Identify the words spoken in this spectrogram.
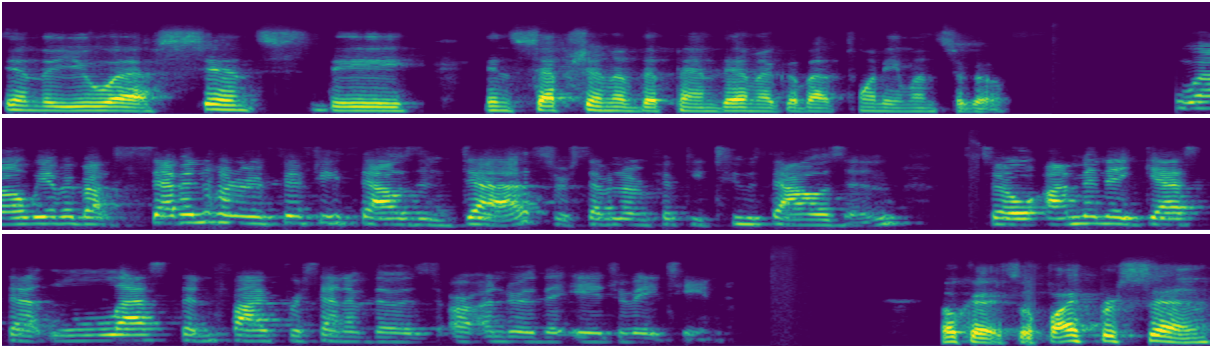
in the US since the inception of the pandemic about 20 months ago? Well, we have about 750,000 deaths or 752,000. So I'm going to guess that less than 5% of those are under the age of 18. Okay, so 5%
